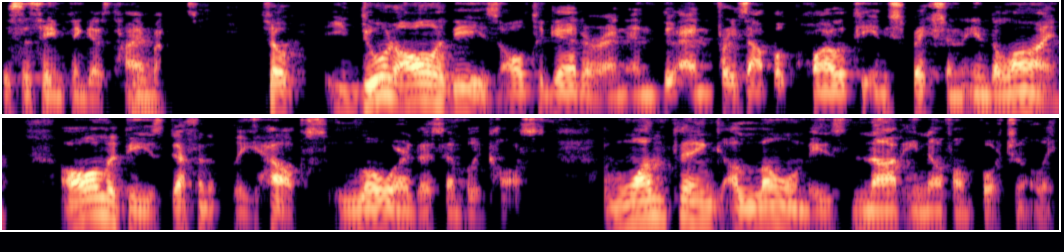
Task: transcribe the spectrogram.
It's the same thing as time balance. So doing all of these all together and, and, and for example, quality inspection in the line, all of these definitely helps lower the assembly costs. One thing alone is not enough, unfortunately,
